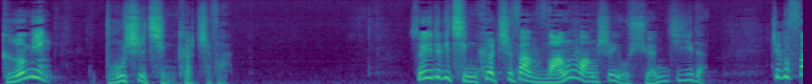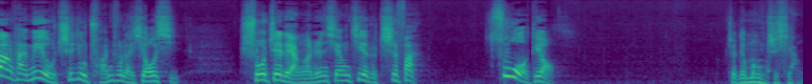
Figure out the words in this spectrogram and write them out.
革命不是请客吃饭，所以这个请客吃饭往往是有玄机的。这个饭还没有吃，就传出来消息，说这两个人想借着吃饭做掉这个孟知祥。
